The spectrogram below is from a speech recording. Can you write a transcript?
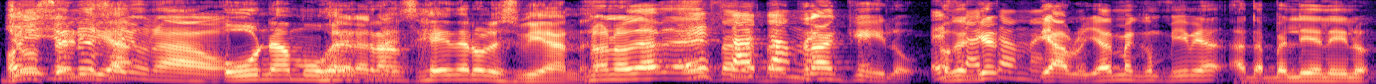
yo yo sería desayunado. una mujer Espérate. transgénero lesbiana. No, no, espérate, Exactamente. tranquilo. Lo que quiero- Exactamente. diablo, ya me hasta perdí el hilo.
